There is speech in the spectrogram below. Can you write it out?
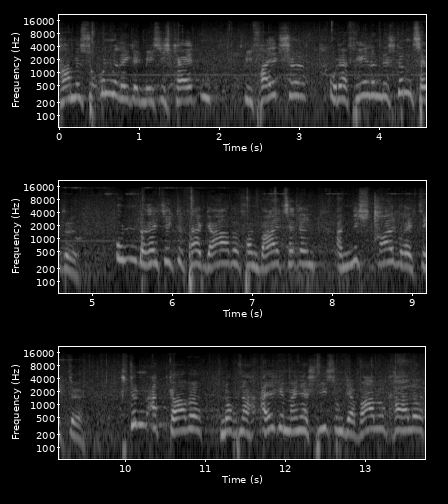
kam es zu Unregelmäßigkeiten wie falsche oder fehlende Stimmzettel, unberechtigte Vergabe von Wahlzetteln an Nichtwahlberechtigte, Stimmabgabe noch nach allgemeiner Schließung der Wahllokale,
